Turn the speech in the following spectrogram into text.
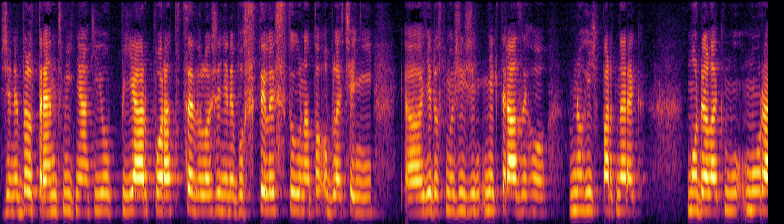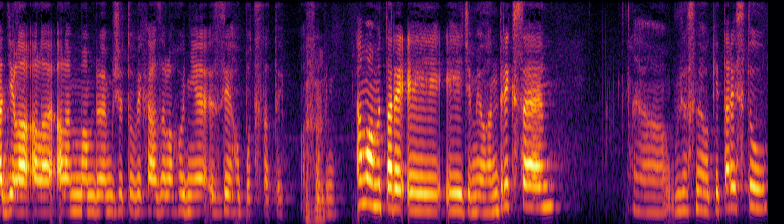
Že nebyl trend mít nějakýho PR poradce vyloženě nebo stylistu na to oblečení. Uh, je dost možný, že některá z jeho mnohých partnerek modelek mu, mu radila, ale, ale mám dojem, že to vycházelo hodně z jeho podstaty osobní. Mm-hmm. A máme tady i, i Jimmyho Hendrixe, uh, úžasného kytaristu,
